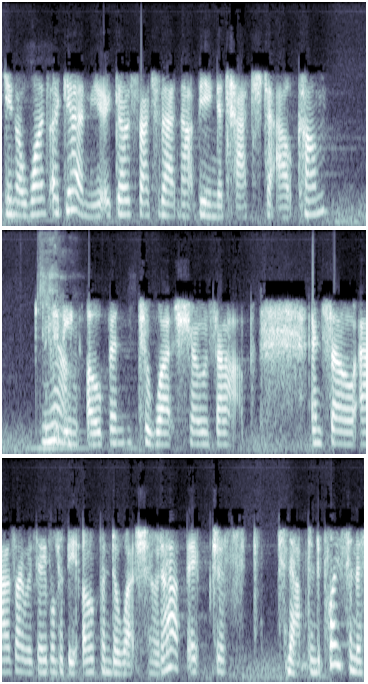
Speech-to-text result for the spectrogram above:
you know once again it goes back to that not being attached to outcome Yeah. to being open to what shows up. And so as I was able to be open to what showed up, it just snapped into place. And as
